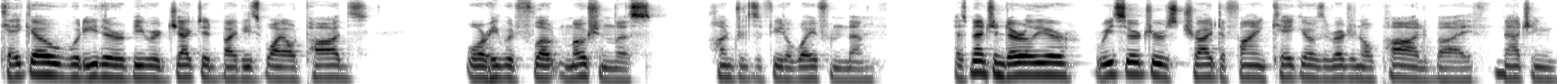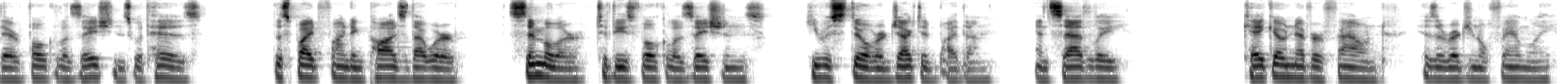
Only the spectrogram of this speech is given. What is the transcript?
Keiko would either be rejected by these wild pods, or he would float motionless hundreds of feet away from them. As mentioned earlier, researchers tried to find Keiko's original pod by matching their vocalizations with his. Despite finding pods that were similar to these vocalizations, he was still rejected by them, and sadly, Keiko never found his original family.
